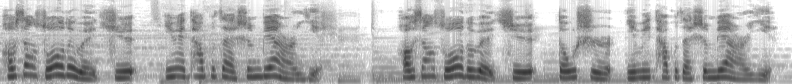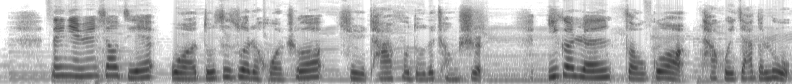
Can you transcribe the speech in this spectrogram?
好像所有的委屈因为他不在身边而已，好像所有的委屈都是因为他不在身边而已。那年元宵节，我独自坐着火车去他复读的城市，一个人走过他回家的路，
